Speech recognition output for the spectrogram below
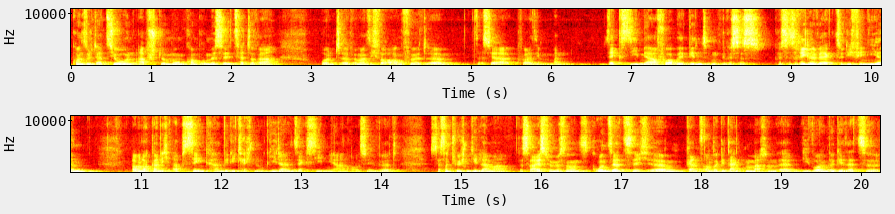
Konsultationen, Abstimmungen, Kompromisse etc. Und äh, wenn man sich vor Augen führt, dass ja quasi man sechs, sieben Jahre vor beginnt, ein gewisses, gewisses Regelwerk zu definieren, aber noch gar nicht absehen kann, wie die Technologie dann in sechs, sieben Jahren aussehen wird, ist das natürlich ein Dilemma. Das heißt, wir müssen uns grundsätzlich ähm, ganz andere Gedanken machen, wie wollen wir Gesetze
